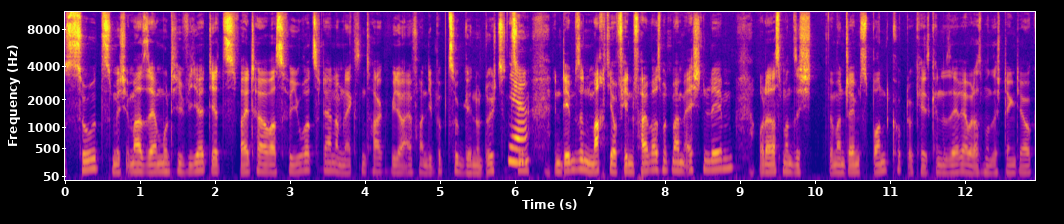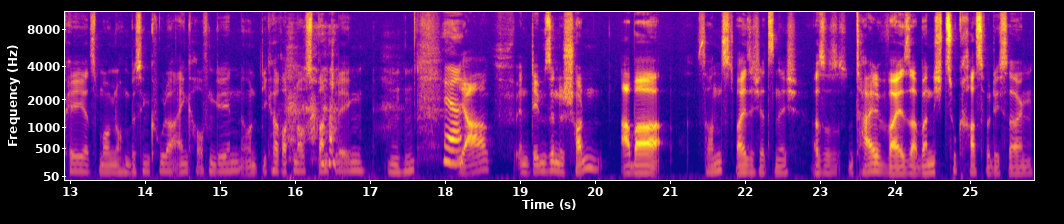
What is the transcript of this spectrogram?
Suits mich immer sehr motiviert, jetzt weiter was für Jura zu lernen, am nächsten Tag wieder einfach an die Bib zu gehen und durchzuziehen. Ja. In dem Sinn macht die auf jeden Fall was mit meinem echten Leben. Oder dass man sich, wenn man James Bond guckt, okay, ist keine Serie, aber dass man sich denkt, ja, okay, jetzt morgen noch ein bisschen cooler einkaufen gehen und die Karotten aufs Band legen. Mhm. Ja. Ja, in dem Sinne schon, aber sonst weiß ich jetzt nicht. Also teilweise, aber nicht zu krass, würde ich sagen.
